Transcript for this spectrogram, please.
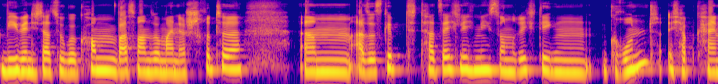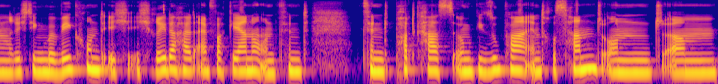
wie bin ich dazu gekommen, was waren so meine Schritte. Ähm, also es gibt tatsächlich nicht so einen richtigen Grund. Ich habe keinen richtigen Beweggrund. Ich, ich rede halt einfach gerne und finde find Podcasts irgendwie super interessant und ähm,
